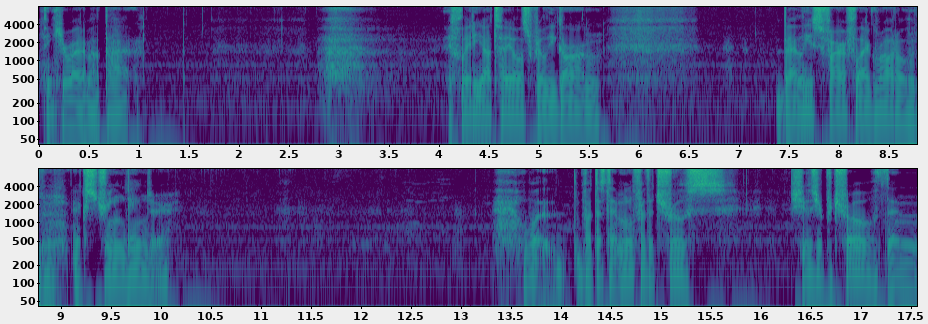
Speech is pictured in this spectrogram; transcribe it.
I think you're right about that. If Lady Atayo is really gone, that leaves Firefly Grotto in extreme danger. What what does that mean for the truce? She was your betrothed, and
